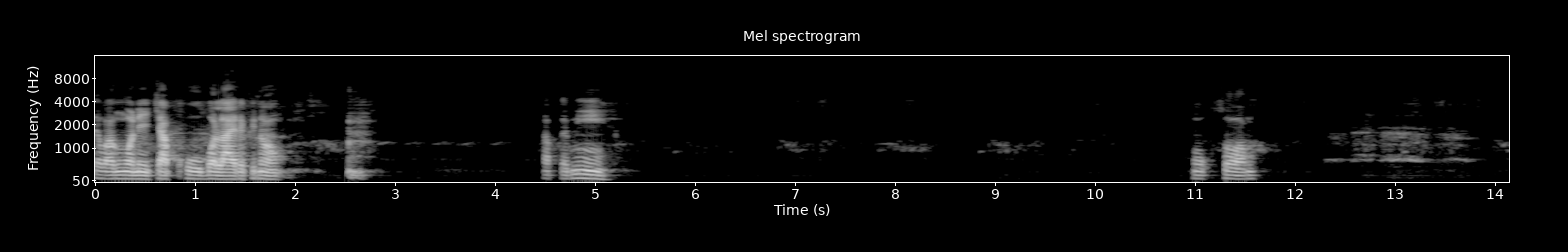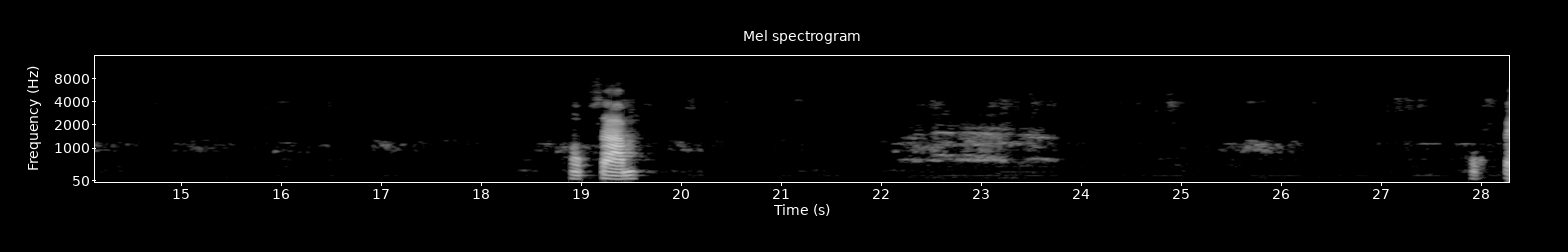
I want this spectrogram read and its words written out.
แต่ว่างวดนี้จับคูบอลลายเลยพี่น้อง ครับก็มีหกสองหกสามหกแป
